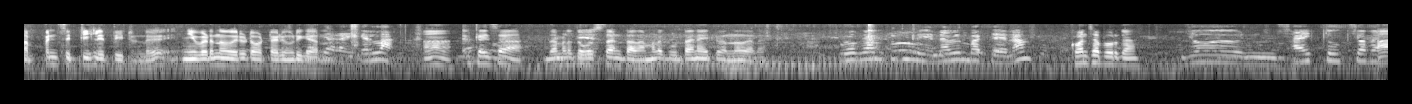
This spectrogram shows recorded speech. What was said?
തപ്പൻ സിറ്റിയിൽ എത്തിയിട്ടുണ്ട് ഇനി ഇവിടുന്ന് ഒരു ടോട്ടോയിലും കൂടി കയറണം. ആ കൈസ ഇത് നമ്മളെ ദോസ്താണ് കേട്ടോ നമ്മളെ കൂട്ടാനായിട്ട് വന്നതാണ്. കോൺസാ ആ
